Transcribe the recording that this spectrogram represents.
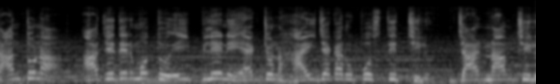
জানতো না, আজ এদের মধ্যে এই প্লেনে একজন হাইজ্যাকার উপস্থিত ছিল, যার নাম ছিল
